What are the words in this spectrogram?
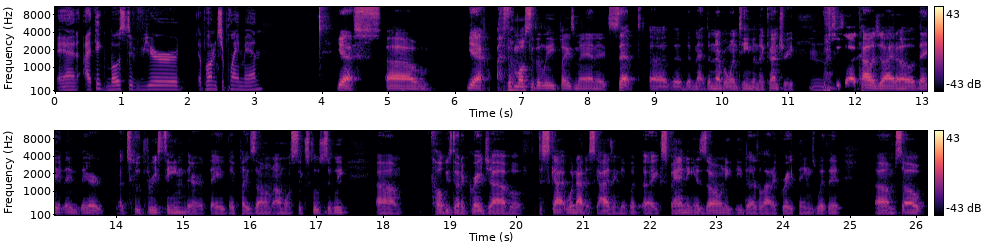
And I think most of your opponents are playing man. Yes. Um, yeah, most of the league plays man, except uh, the, the the number one team in the country, mm. which is uh, College of Idaho. They they they're a two threes team. They're they they play zone almost exclusively. Um, Colby's done a great job of disguise, well, not disguising it, but uh, expanding his zone. He, he does a lot of great things with it. Um, so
